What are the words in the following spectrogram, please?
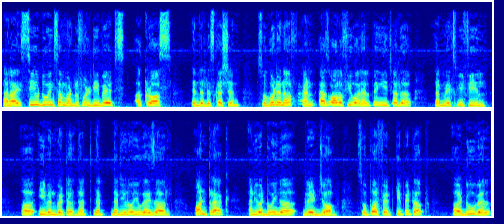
and I see you doing some wonderful debates across in the discussion. So good enough and as all of you are helping each other that makes me feel uh, even better that, that, that you know you guys are on track and you are doing a great job. So perfect. Keep it up. Uh, do well.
